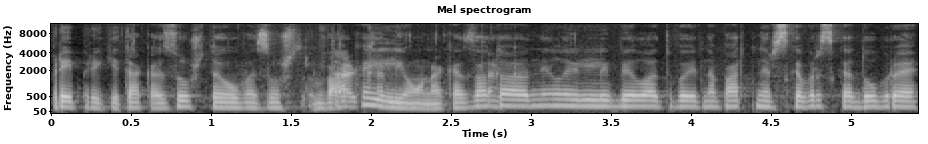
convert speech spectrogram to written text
препреки така зошто е ова, зошто вака Така. или онака. Затоа нели ли билат во една партнерска врска добро е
